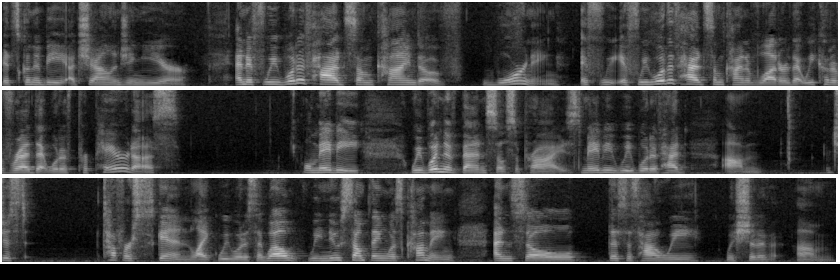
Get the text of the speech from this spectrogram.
it's going to be a challenging year. And if we would have had some kind of warning, if we if we would have had some kind of letter that we could have read that would have prepared us, well, maybe we wouldn't have been so surprised. Maybe we would have had um, just tougher skin. Like we would have said, well, we knew something was coming, and so this is how we we should have um,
